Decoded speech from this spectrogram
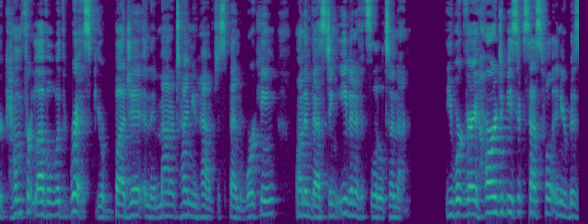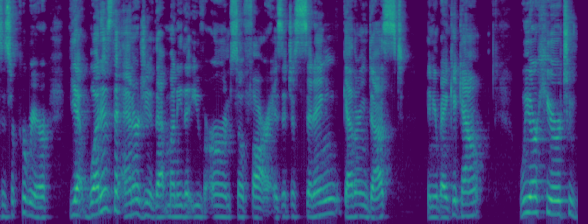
Your comfort level with risk, your budget, and the amount of time you have to spend working on investing, even if it's little to none. You work very hard to be successful in your business or career, yet, what is the energy of that money that you've earned so far? Is it just sitting, gathering dust in your bank account? We are here to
